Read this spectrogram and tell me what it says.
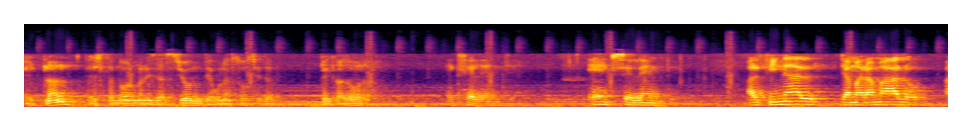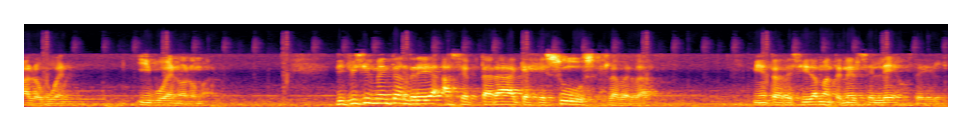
El plan es la normalización de una sociedad pecadora. Excelente, excelente. Al final llamará malo a lo bueno y bueno a lo malo. Difícilmente Andrea aceptará que Jesús es la verdad mientras decida mantenerse lejos de Él.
